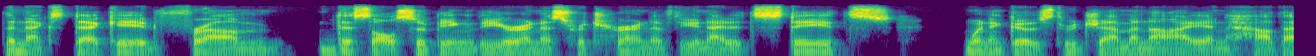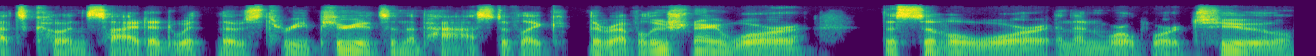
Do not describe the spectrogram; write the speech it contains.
the next decade from this also being the Uranus return of the United States when it goes through Gemini and how that's coincided with those three periods in the past of like the Revolutionary War, the Civil War, and then World War II.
